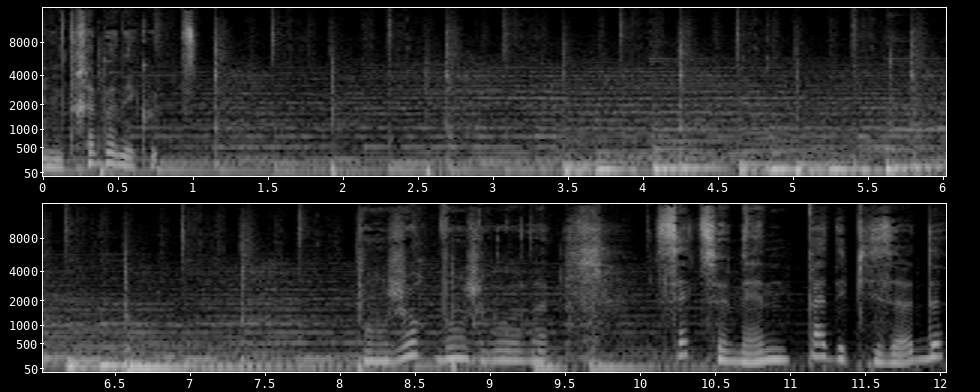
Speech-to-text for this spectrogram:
une très bonne écoute. Bonjour, bonjour. Cette semaine, pas d'épisode.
